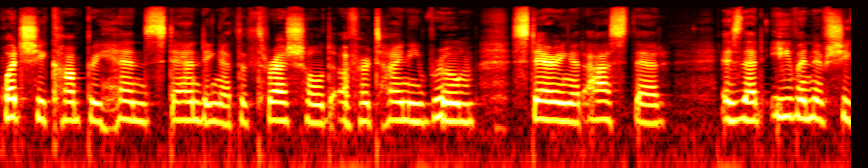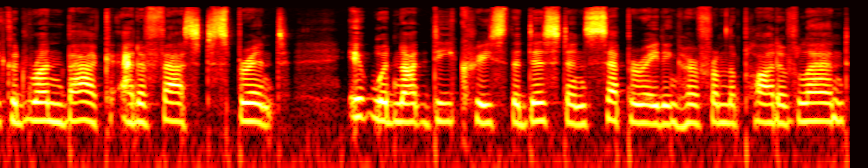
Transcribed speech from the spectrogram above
What she comprehends standing at the threshold of her tiny room, staring at Aster, is that even if she could run back at a fast sprint, it would not decrease the distance separating her from the plot of land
